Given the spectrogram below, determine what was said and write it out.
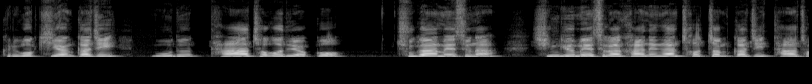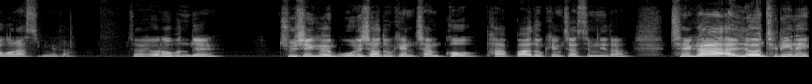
그리고 기간까지 모두 다 적어드렸고 추가 매수나 신규 매수가 가능한 저점까지 다 적어놨습니다. 자, 여러분들 주식을 모르셔도 괜찮고 바빠도 괜찮습니다. 제가 알려드리는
